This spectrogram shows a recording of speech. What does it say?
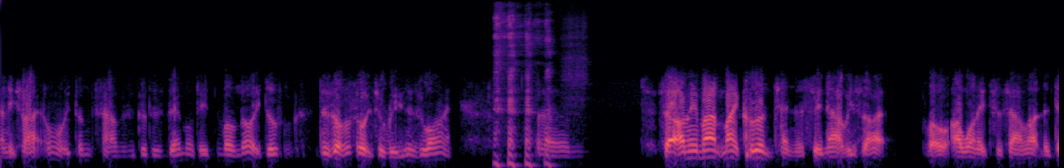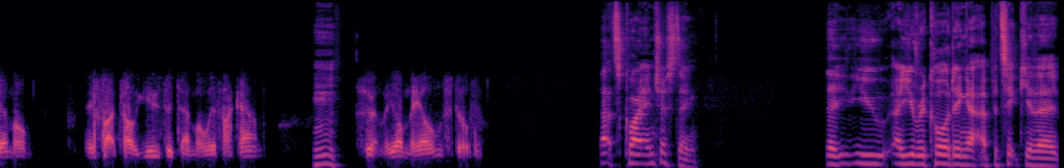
and it's like, oh, it doesn't sound as good as the demo did. Well, no, it doesn't. There's all sorts of reasons why. Um, so, I mean, my, my current tendency now is that, well, I want it to sound like the demo. In fact, I'll use the demo if I can, Mm, certainly on my own stuff. that's quite interesting that you are you recording at a particular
